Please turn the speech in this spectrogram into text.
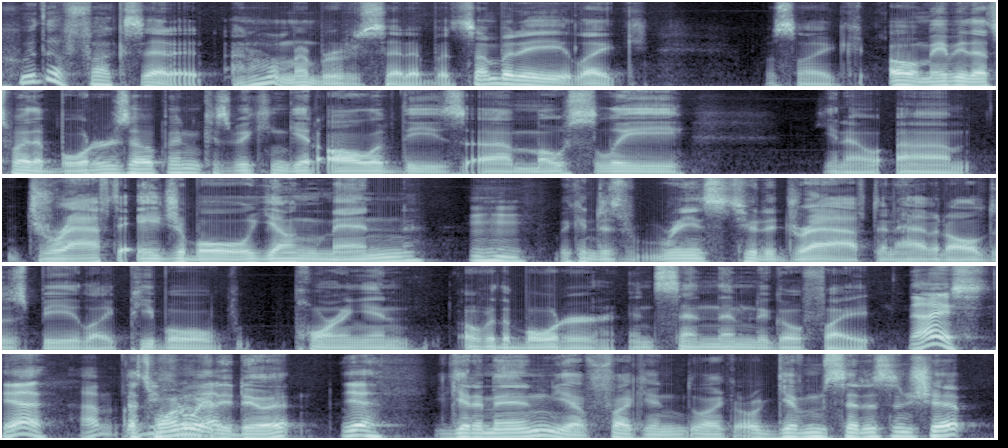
who the fuck said it? I don't remember who said it, but somebody like was like, "Oh, maybe that's why the border's open because we can get all of these uh, mostly, you know, um, draft ageable young men. Mhm. We can just reinstitute a draft and have it all just be like people pouring in over the border and send them to go fight. Nice. Yeah. I'm, That's one way that. to do it. Yeah. You get them in, you fucking like, or give them citizenship,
